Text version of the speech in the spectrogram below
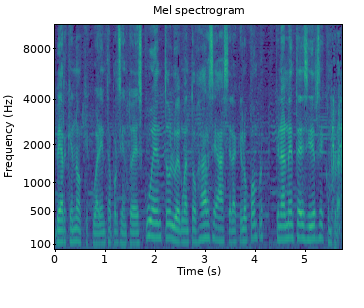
Ver que no, que 40% de descuento, luego antojarse, ah, ¿será que lo compro? Finalmente decidirse y comprar.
